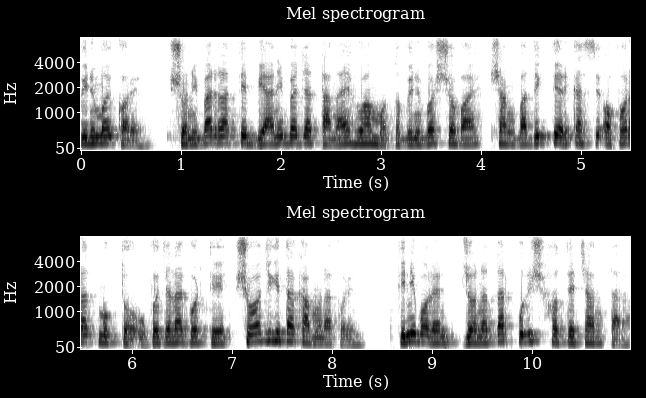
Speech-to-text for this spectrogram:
বিনিময় করেন। শনিবার রাতে বিয়ানীবাজার থানায় হওয়া মতবিনিময় সভায় সাংবাদিকদের কাছে অপরাধ মুক্ত উপজেলা গড়তে সহযোগিতা কামনা করেন। তিনি বলেন, জনতার পুলিশ হতে চান তারা,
